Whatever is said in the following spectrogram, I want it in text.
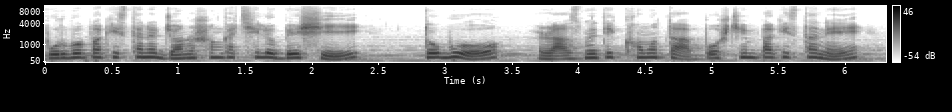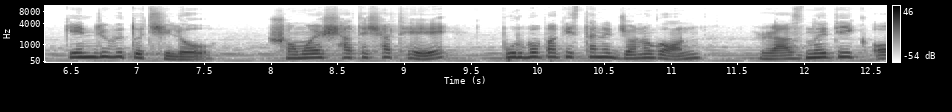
পূর্ব পাকিস্তানের জনসংখ্যা ছিল বেশি, তবুও রাজনৈতিক ক্ষমতা পশ্চিম পাকিস্তানে কেন্দ্রীভূত ছিল। সময়ের সাথে সাথে পূর্ব পাকিস্তানের জনগণ রাজনৈতিক ও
